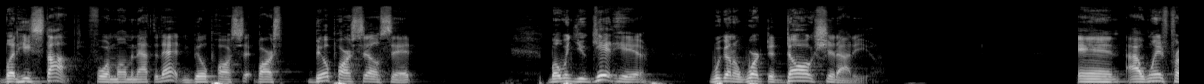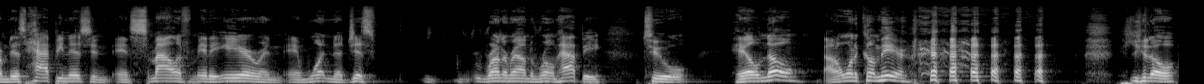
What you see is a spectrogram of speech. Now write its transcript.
But he stopped for a moment after that, and Bill Parcells, Bill Parcells said, "But when you get here, we're gonna work the dog shit out of you." And I went from this happiness and, and smiling from ear to ear and, and wanting to just run around the room happy to hell no, I don't want to come here. you know,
